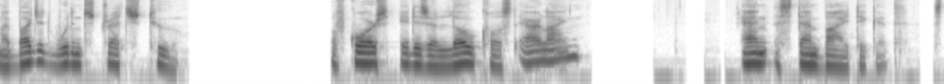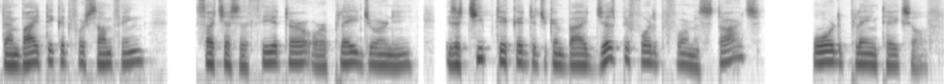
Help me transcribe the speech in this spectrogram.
My budget wouldn't stretch to. Of course, it is a low cost airline and a standby ticket. Standby ticket for something such as a theater or a play journey, is a cheap ticket that you can buy just before the performance starts or the plane takes off,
